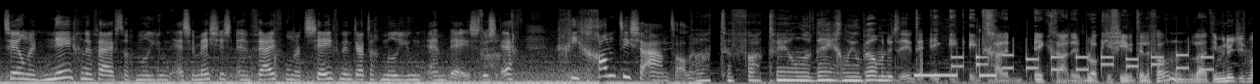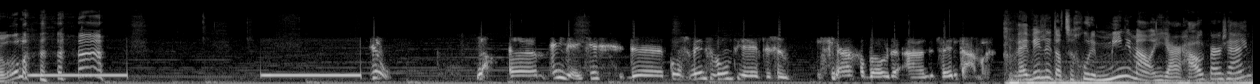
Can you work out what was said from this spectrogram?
259 miljoen sms'jes en 537 miljoen MB's. Dus echt gigantische aantallen. What the fuck, 209 miljoen belminuten. Ik, ik, ik, ik, ga dit, ik ga dit blokje via de telefoon. Laat die minuutjes maar rollen. Yo. Um, één weetjes. De Consumentenbond die heeft dus een aangeboden aan de Tweede Kamer. Wij willen dat de goeden minimaal een jaar houdbaar zijn.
